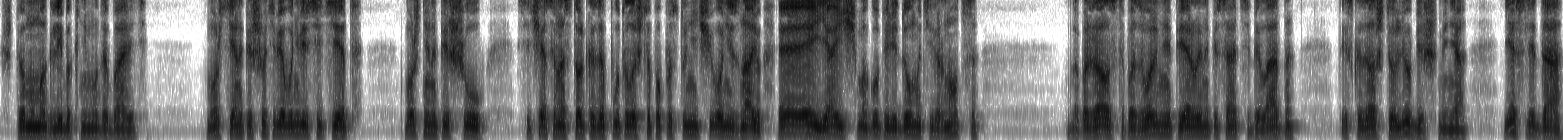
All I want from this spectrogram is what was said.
Что мы могли бы к нему добавить? Может, я напишу тебе в университет, может, не напишу. Сейчас я настолько запуталась, что попросту ничего не знаю. Эй, я еще могу передумать и вернуться. Но, пожалуйста, позволь мне первой написать тебе, ладно? Ты сказал, что любишь меня. Если да,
